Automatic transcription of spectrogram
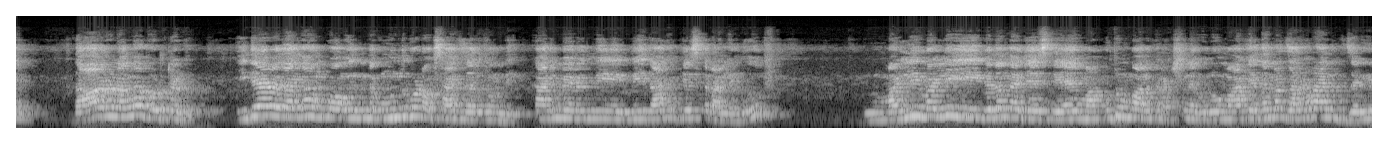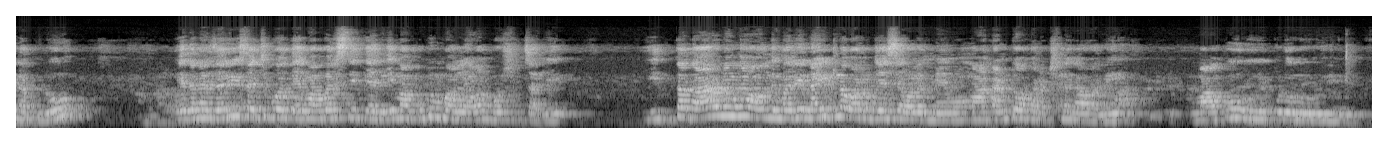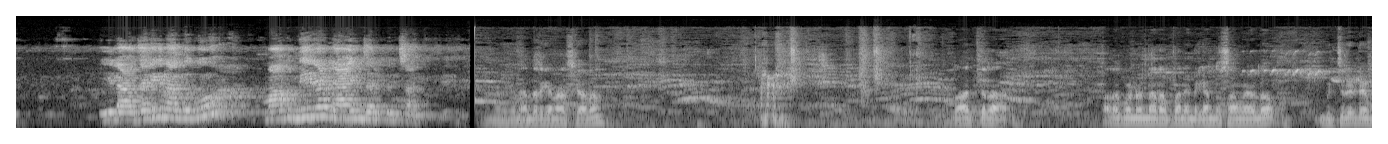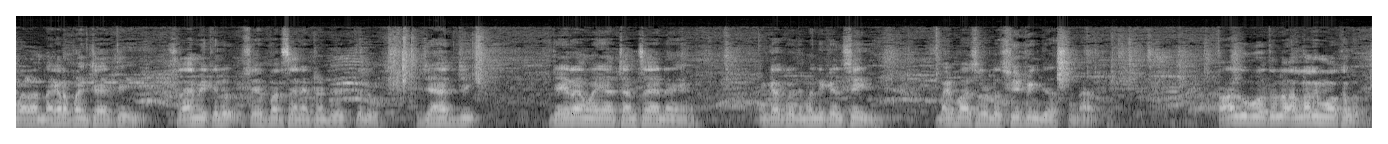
దారుణంగా కొట్టాడు. ఇదే విధంగా ఇంకో ఇంతకు ముందు కూడా ఒకసారి జరుగుతుంది కానీ మేము మీ మీ దాకా తీసుకురాలేదు. మళ్ళీ మళ్ళీ ఈ విధంగా చేస్తే మా కుటుంబాలకు రక్షణ ఎవరు? మాకు ఏదైనా జరగడానికి జరిగినప్పుడు ఏదైనా జరిగి చచ్చిపోతే మా పరిస్థితి ఏంది? మా కుటుంబాలను ఎవరు పోషించాలి? ఇంత దారుణంగా ఉంది. మరి నైట్లో వర్క్ చేసేవాళ్ళం మేము. మాకంటూ ఒక రక్షణ కావాలి. మాకు ఇప్పుడు ఇలా జరిగినందుకు మాకు మీరే న్యాయం జరిపించాలి. అందరికీ నమస్కారం. రాత్రి పదకొండున్నర పన్నెండు గంటల సమయంలో బుచ్చిరెడ్డిపాలెం నగర పంచాయతీ శ్రామికులు షేపర్స్ అనేటువంటి వ్యక్తులు జార్జి జయరామయ్య చంచా అనే ఇంకా కొద్దిమంది కలిసి బైపాస్ రోడ్లో స్వీపింగ్ చేస్తున్నారు. తాగుబోతులు అల్లరి మోకలు.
